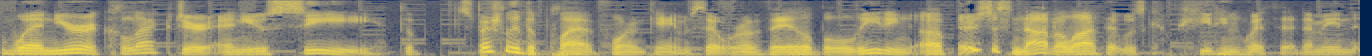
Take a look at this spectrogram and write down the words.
when you're a collector and you see, the, especially the platform games that were available leading up, there's just not a lot that was competing with it. I mean,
